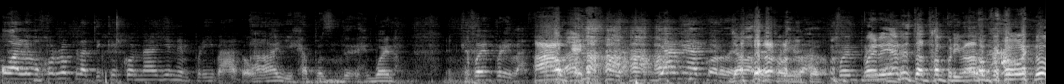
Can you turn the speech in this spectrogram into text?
o a lo mejor lo platiqué con alguien en privado. Ay, hija, pues de- bueno. Fue en privado. Ah, ok. Ya me acordé. Ya va a ser Fue en privado. Fue en Bueno, ya no está tan privado, pero bueno.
